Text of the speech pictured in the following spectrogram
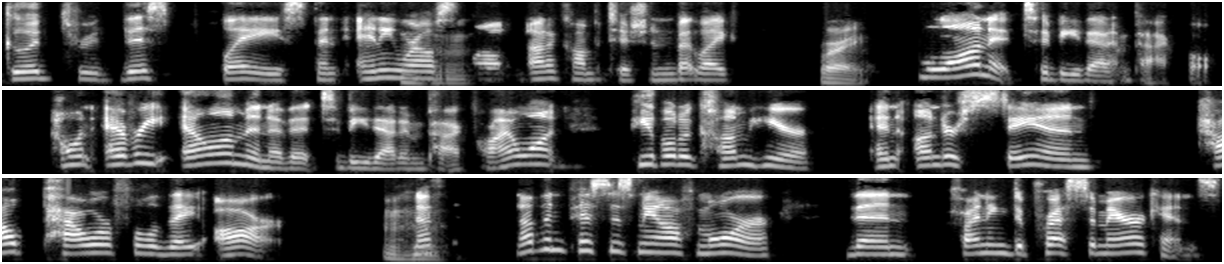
good through this place than anywhere mm-hmm. else, not, not a competition, but like, right. I want it to be that impactful. I want every element of it to be that impactful. I want people to come here and understand how powerful they are. Mm-hmm. Nothing, nothing pisses me off more than finding depressed Americans.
